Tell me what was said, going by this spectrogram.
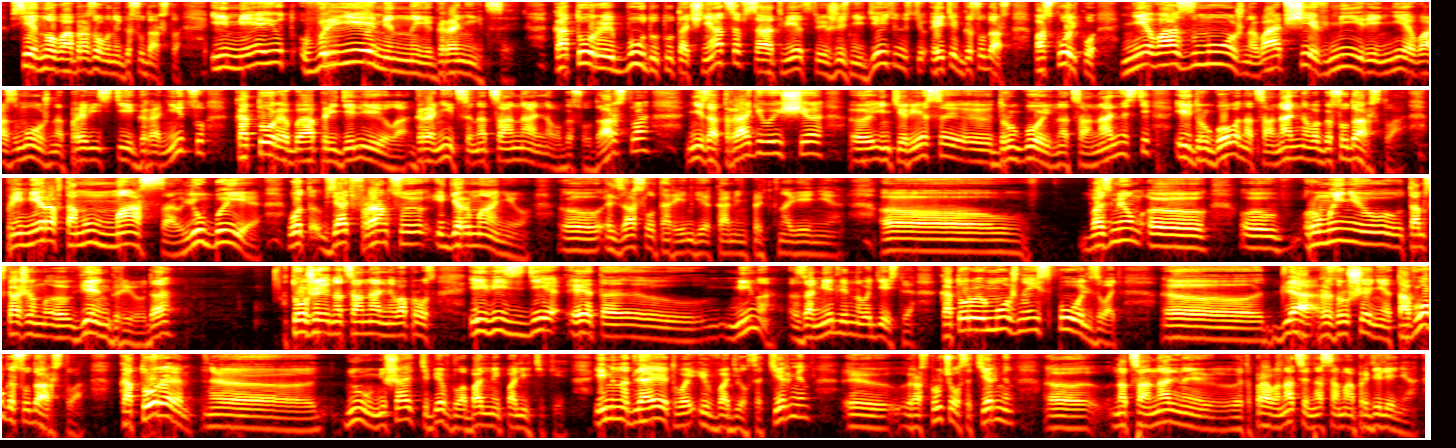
все новообразованные государства имеют временные границы – которые будут уточняться в соответствии с жизнедеятельностью этих государств, поскольку невозможно, вообще в мире невозможно провести границу, которая бы определила границы национального государства, не затрагивающие э, интересы э, другой национальности и другого национального государства. Примеров тому масса, любые. Вот взять Францию и Германию – Э, Лотарингия, камень преткновения. Э, возьмем э, Румынию, там, скажем, Венгрию, да, тоже национальный вопрос. И везде это мина замедленного действия, которую можно использовать для разрушения того государства, которое ну, мешает тебе в глобальной политике. Именно для этого и вводился термин, э, раскручивался термин э, национальное, это право нации на самоопределение.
